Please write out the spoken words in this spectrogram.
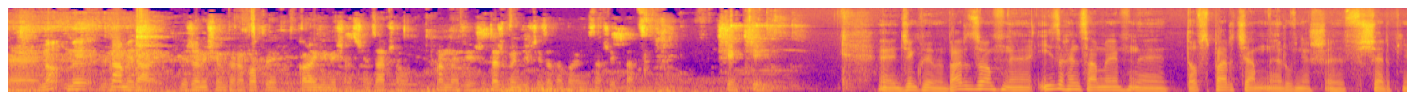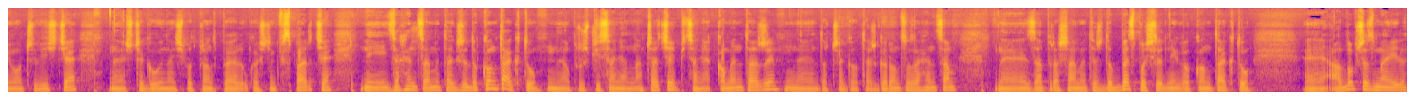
E, no, my gnamy dalej, bierzemy się do roboty, kolejny miesiąc się zaczął. Mam nadzieję, że też będziecie zadowoleni z naszej pracy. Dzięki. E, dziękujemy bardzo e, i zachęcamy do wsparcia również w sierpniu oczywiście. Szczegóły na podprąd.pl ukośnik wsparcie. I zachęcamy także do kontaktu. Oprócz pisania na czacie, pisania komentarzy, do czego też gorąco zachęcam. Zapraszamy też do bezpośredniego kontaktu albo przez mail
